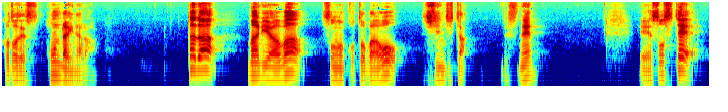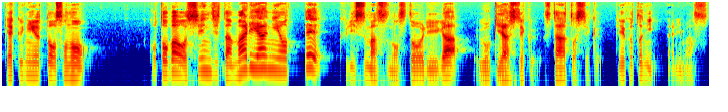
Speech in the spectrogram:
ことです。本来なら。ただマリアはその言葉を信じたですね、えー、そして逆に言うとその言葉を信じたマリアによってクリスマスのストーリーが動き出していくスタートしていくということになります、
